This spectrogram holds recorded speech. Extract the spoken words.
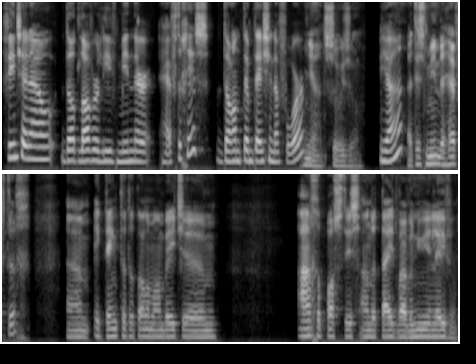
Vind jij nou dat Love or Leave minder heftig is dan Temptation daarvoor? Ja, sowieso. Ja? Het is minder heftig. Ehm, ik denk dat het allemaal een beetje ehm, aangepast is aan de tijd waar we nu in leven.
